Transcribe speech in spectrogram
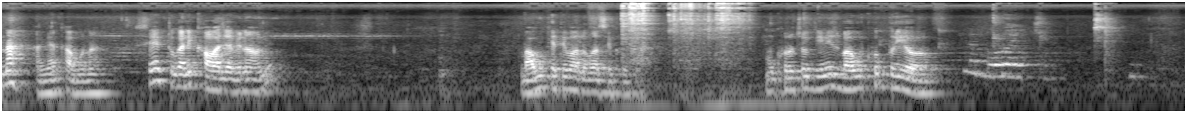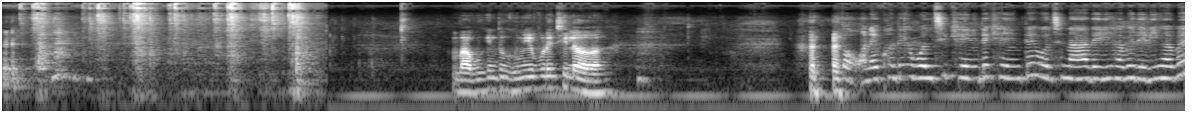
না আমি আর খাব না। সে একটুখানি খাওয়া যাবে না হলে। বাবু খেতে ভালোবাসে খুব। মুখরোচক জিনিস বাবুর খুব প্রিয়। বাবু কিন্তু ঘুমিয়ে পড়েছিল। তো অনেকক্ষণ থেকে বলছি খেয়ে নিতে খেয়ে নিতে। বলছে না দেরি হবে দেরি হবে।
